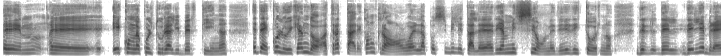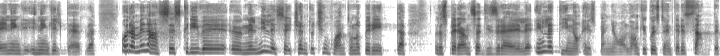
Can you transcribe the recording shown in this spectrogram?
e, ehm, e, e, con la cultura libertina ed è colui che andò a trattare con Cromwell la possibilità della riammissione, del ritorno del, del, degli ebrei in, in, Inghilterra. Ora Menasse scrive eh, nel 1650 un'operetta la speranza di Israele in latino e in spagnolo. Anche questo è interessante.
